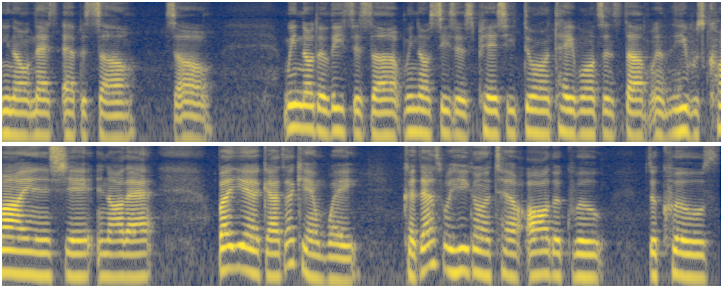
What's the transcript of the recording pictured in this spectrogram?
you know, next episode. So, we know the lease is up. We know Ceaser's pissed. He doing tables and stuff. And he was crying and shit and all that. But yeah, guys, I can't wait. Because that's what he going to tell all the group, the crews,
